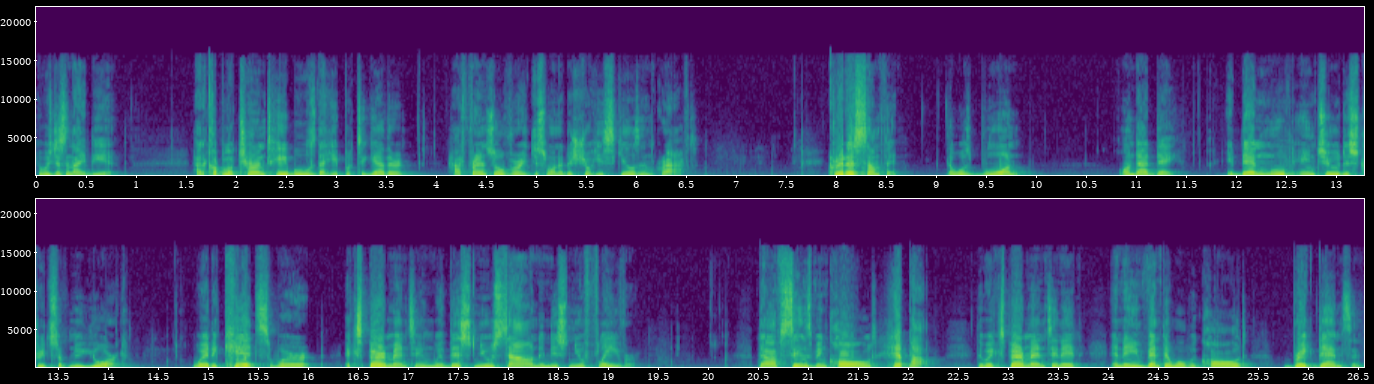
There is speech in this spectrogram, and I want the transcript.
it was just an idea. Had a couple of turntables that he put together, had friends over, he just wanted to show his skills and craft. Created something that was born on that day. It then moved into the streets of New York, where the kids were experimenting with this new sound and this new flavor that have since been called hip hop. They were experimenting it and they invented what we called breakdancing.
